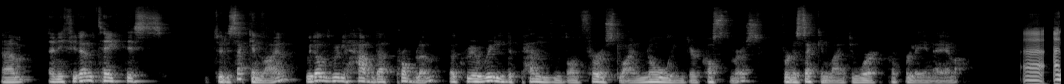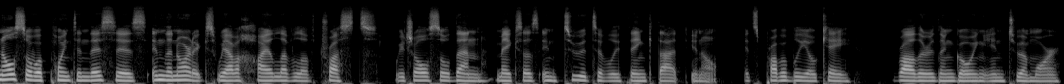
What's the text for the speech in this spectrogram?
Um, and if you then take this to the second line, we don't really have that problem, but we're really dependent on first line knowing their customers for the second line to work properly in AML. Uh, and also, a point in this is in the Nordics, we have a high level of trust, which also then makes us intuitively think that, you know, it's probably okay rather than going into a more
